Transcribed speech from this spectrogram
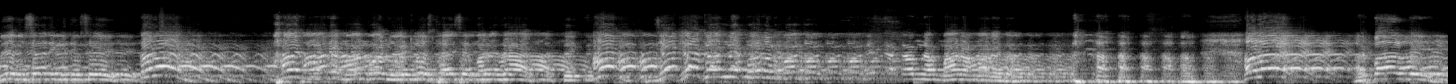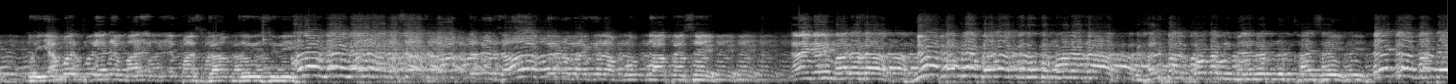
મેં વિચારી લીધું છે. કરો. મારે માંગવાનું એટલું જ થાય છે મહારાજા. જેટલા એટલા મારા મહારાજા. હરપાલ દે. તો એમ જ કે ને મારે બે પાંચ ગામ જોઈ છે અરે નહીં નહીં મહારાજા તને જાઓ વાઘેલા મુક્ત આપે છે. નહીં નહીં મહારાજા. મેં તમને પહેલા કીધું હતું મહારાજા હરપાલ પોતાની મહેનતનું ખાય છે. એટલા માટે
